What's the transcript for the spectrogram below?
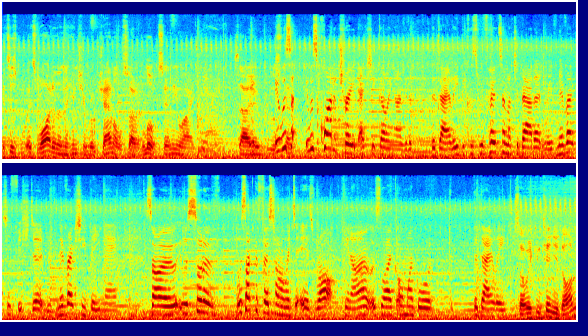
it's as, it's wider than the Hinchinbrook Channel, so it looks anyway. Yeah. So It, it was it was quite a treat actually going over the, the Daly because we've heard so much about it and we've never actually fished it. We've never actually been there, so it was sort of it was like the first time I went to Ayers Rock. You know, it was like oh my god, the, Daly. So we continued on.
